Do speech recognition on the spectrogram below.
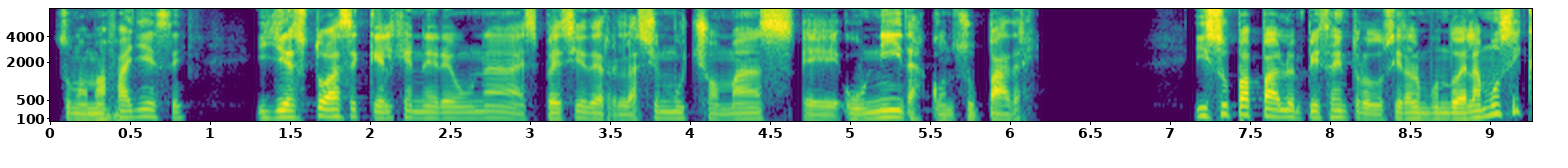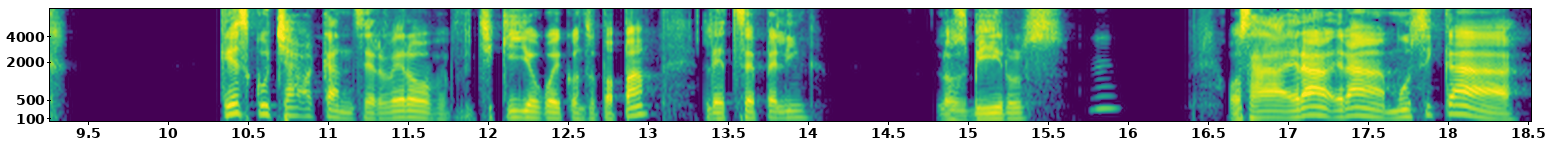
Su mamá fallece. Y esto hace que él genere una especie de relación mucho más eh, unida con su padre. Y su papá lo empieza a introducir al mundo de la música. ¿Qué escuchaba Cancerbero chiquillo, güey, con su papá? Led Zeppelin, los Beatles. Mm. O sea, era, era música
